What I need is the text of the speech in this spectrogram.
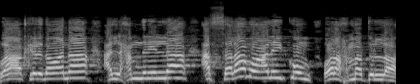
ওয়া আখির দাওয়ানা, আলহামদুলিল্লাহ, আসসালামু আলাইকুম ও রাহমাতুল্লাহ।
